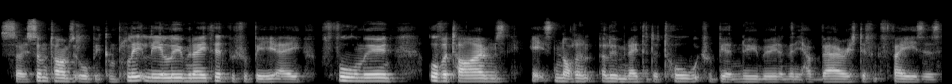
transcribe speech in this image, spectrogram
So sometimes it will be completely illuminated, which would be a full moon. Other times it's not illuminated at all, which would be a new moon. And then you have various different phases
